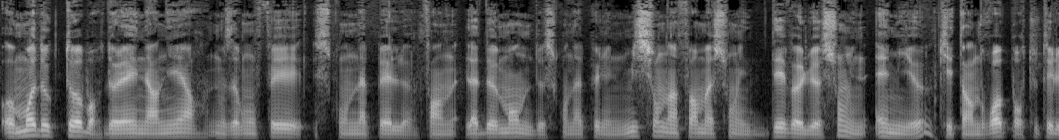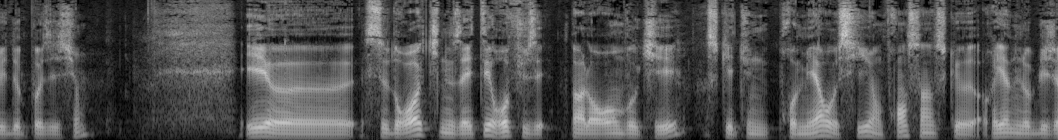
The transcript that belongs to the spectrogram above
au mois d'octobre de l'année dernière, nous avons fait ce qu'on appelle, enfin, la demande de ce qu'on appelle une mission d'information et d'évaluation, une MIE, qui est un droit pour toute élue d'opposition et euh, ce droit qui nous a été refusé par Laurent Wauquiez, ce qui est une première aussi en France, hein, parce que rien ne l'oblige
